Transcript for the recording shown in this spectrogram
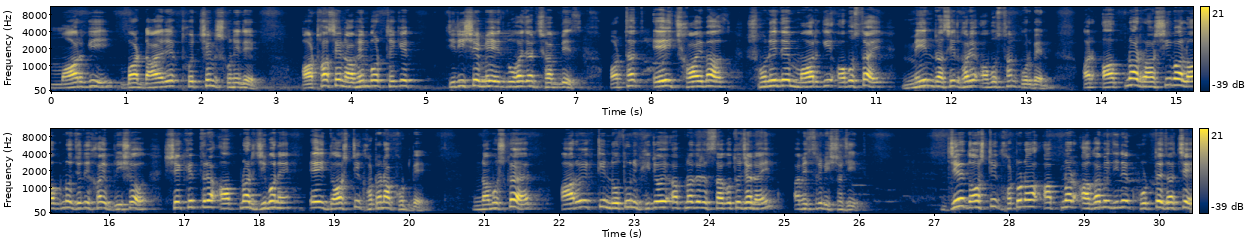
মার্গী বা ডাইরেক্ট হচ্ছেন শনিদেব। আঠাশে নভেম্বর থেকে তিরিশে মে দু হাজার ছাব্বিশ, অর্থাৎ এই ছয় মাস শনিদেব মর্গি অবস্থায় মীন রাশির ঘরে অবস্থান করবেন। আর আপনার রাশি বা লগ্ন যদি হয় বৃষ, সেক্ষেত্রে আপনার জীবনে এই দশটি ঘটনা ঘটবে। নমস্কার, আরও একটি নতুন ভিডিও আপনাদের স্বাগত জানাই, আমি শ্রী বিশ্বজিৎ। যে দশটি ঘটনা আপনার আগামী দিনে ঘটতে যাচ্ছে,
